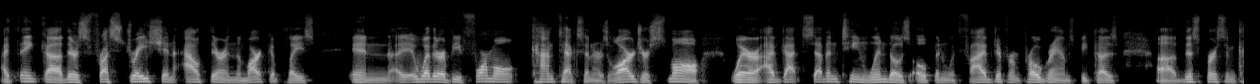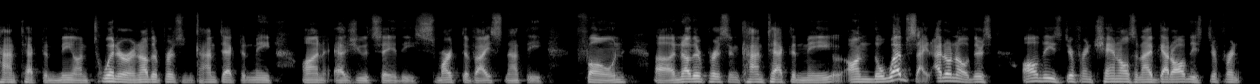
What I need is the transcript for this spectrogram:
I think uh, there's frustration out there in the marketplace in uh, whether it be formal contact centers, large or small, where I've got 17 windows open with five different programs because uh, this person contacted me on Twitter, another person contacted me on, as you would say, the smart device, not the phone. Uh, another person contacted me on the website. I don't know. There's all these different channels, and I've got all these different.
